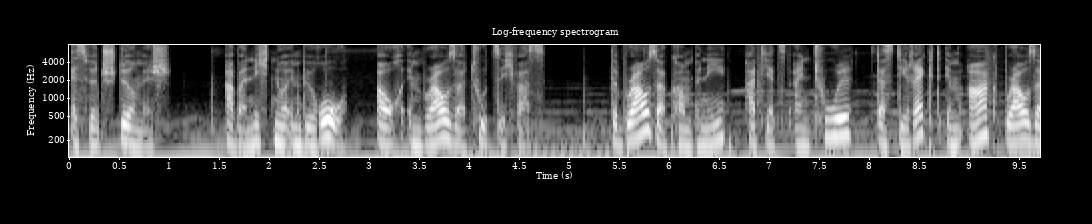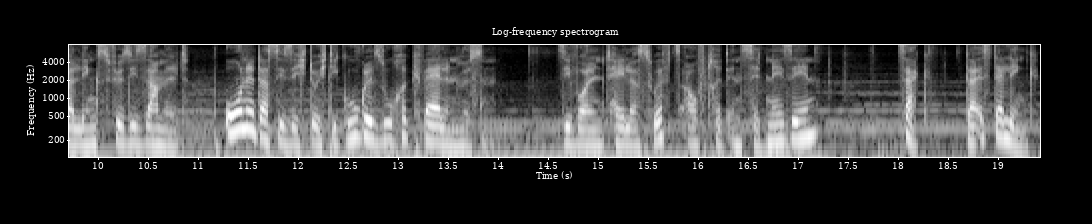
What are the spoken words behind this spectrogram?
es wird stürmisch. Aber nicht nur im Büro, auch im Browser tut sich was. The Browser Company hat jetzt ein Tool, das direkt im Arc Browser Links für Sie sammelt ohne dass sie sich durch die Google-Suche quälen müssen. Sie wollen Taylor Swifts Auftritt in Sydney sehen? Zack, da ist der Link.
